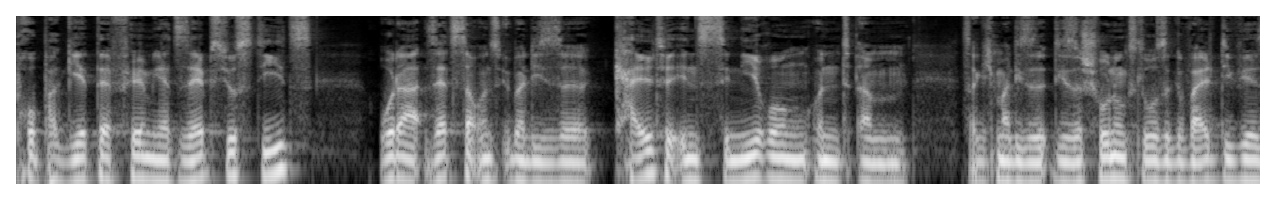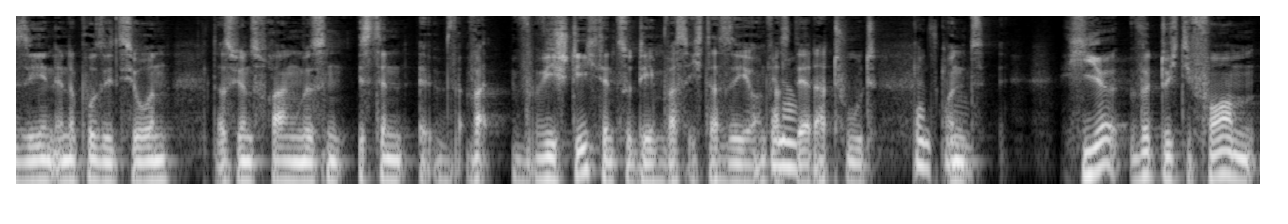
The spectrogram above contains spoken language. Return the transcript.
propagiert der Film jetzt Selbstjustiz oder setzt er uns über diese kalte Inszenierung und ähm, sag ich mal, diese, diese schonungslose Gewalt, die wir sehen, in der Position, dass wir uns fragen müssen, ist denn, äh, wie stehe ich denn zu dem, was ich da sehe und genau. was der da tut? Ganz genau. Und hier wird durch die Form,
